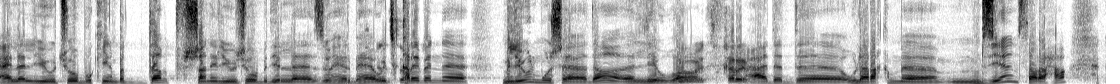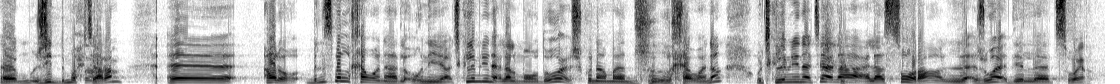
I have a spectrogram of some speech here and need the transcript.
على اليوتيوب وكاين بالضبط في ال channel يوتيوب ديال زهير بهاوي تقريبا مليون مشاهده اللي هو عدد ولا رقم مزيان صراحة جد محترم آه alors بالنسبة للخونه هذه الأغنية تكلم لنا على الموضوع شكون هما الخونه وتكلم لنا حتى على على الصورة الأجواء ديال التصوير. آه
